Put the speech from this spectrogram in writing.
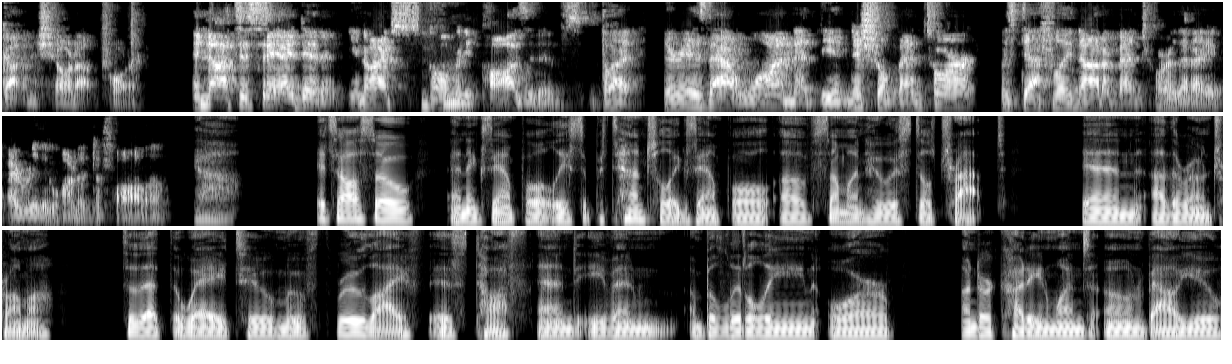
gotten shown up for. And not to say I didn't, you know, I have so mm-hmm. many positives, but there is that one that the initial mentor was definitely not a mentor that I, I really wanted to follow. Yeah. It's also an example, at least a potential example, of someone who is still trapped in uh, their own trauma so that the way to move through life is tough and even belittling or undercutting one's own value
